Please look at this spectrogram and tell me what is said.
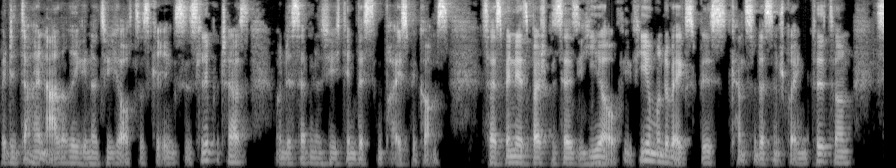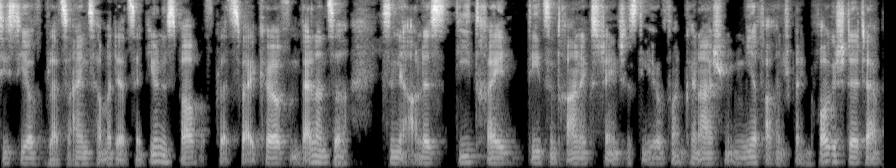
weil du da in aller Regel natürlich auch das geringste Slippage hast und deshalb natürlich den besten Preis bekommst. Das heißt, wenn du jetzt beispielsweise hier auf Ethereum unterwegs bist, kannst du das entsprechend filtern, siehst hier auf Platz 1 haben wir derzeit Uniswap, auf Platz 2 Curve und Balancer. Das sind ja alles die drei dezentralen Exchanges, die ich auf meinem Kanal schon mehrfach entsprechend vorgestellt habe.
